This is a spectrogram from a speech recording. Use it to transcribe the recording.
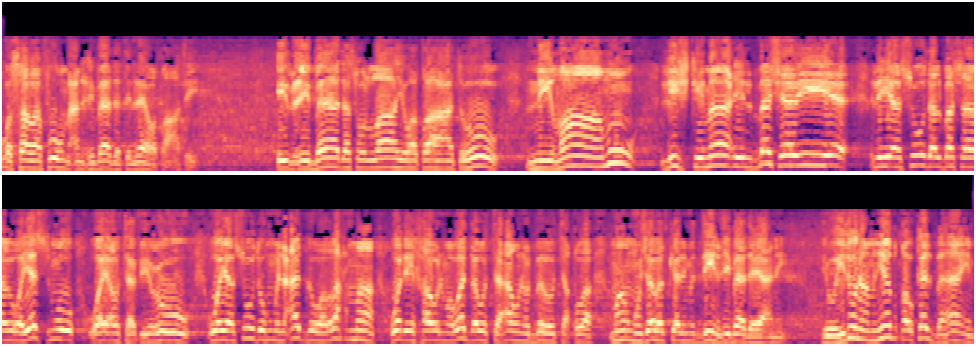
وصرفوهم عن عبادة الله وطاعته. إذ عبادة الله وطاعته نظام لاجتماع البشر ليسود البشر ويسمو ويرتفعوا ويسودهم العدل والرحمة والإخاء والمودة والتعاون والبر والتقوى. ما هو مجرد كلمة دين عبادة يعني. يريدون من يبقوا كالبهائم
